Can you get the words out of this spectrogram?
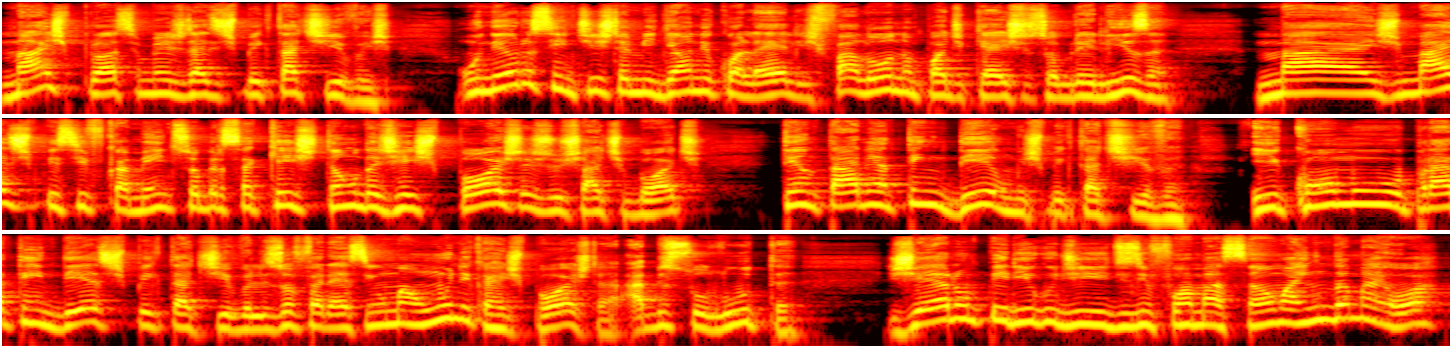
mais próximas das expectativas. O neurocientista Miguel Nicoleles falou no podcast sobre Elisa, mas mais especificamente sobre essa questão das respostas do chatbot tentarem atender uma expectativa. E como, para atender essa expectativa, eles oferecem uma única resposta absoluta, gera um perigo de desinformação ainda maior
